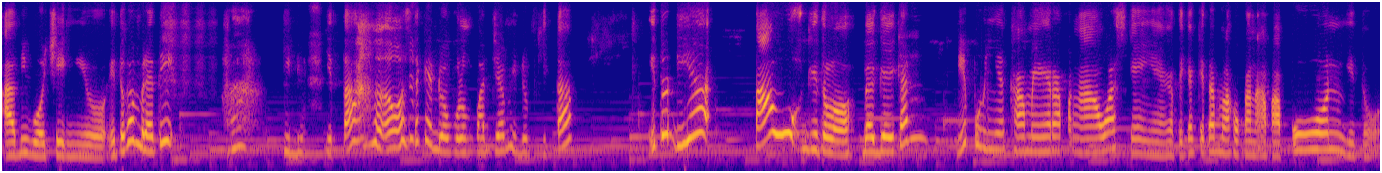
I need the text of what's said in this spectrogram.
I'll be watching you. Itu kan berarti hah hidup kita? Maksudnya kayak 24 jam hidup kita itu dia tahu gitu loh. Bagaikan dia punya kamera pengawas kayaknya ketika kita melakukan apa pun gitu.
